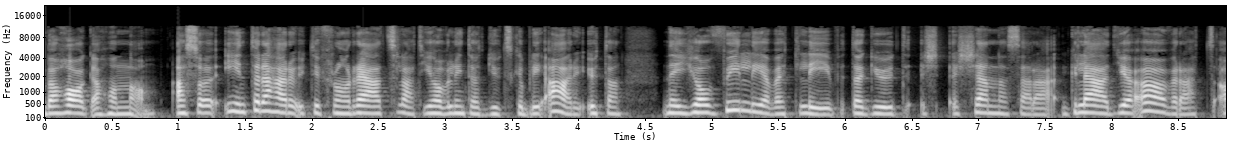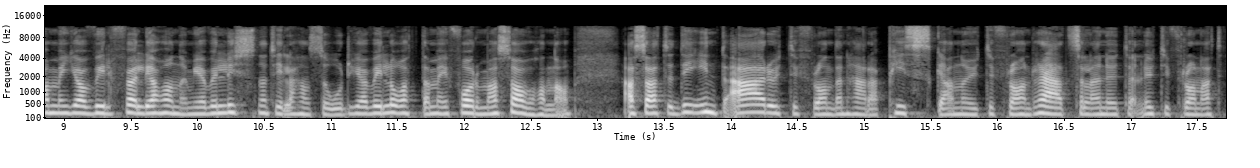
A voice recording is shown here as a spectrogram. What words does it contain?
behagar honom. Alltså inte det här utifrån rädsla att jag vill inte att Gud ska bli arg, utan nej, jag vill leva ett liv där Gud känner så här, glädje över att ja, men jag vill följa honom, jag vill lyssna till hans ord, jag vill låta mig formas av honom. Alltså att det inte är utifrån den här piskan och utifrån rädslan, utan utifrån att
